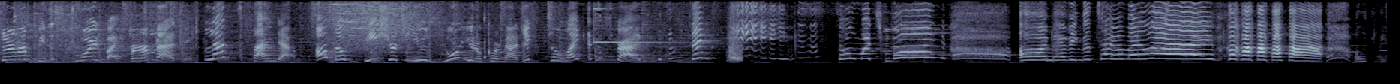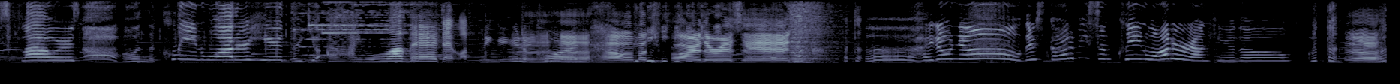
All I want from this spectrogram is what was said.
server be destroyed by her magic? Let's find out. Also, be sure to use your unicorn magic to like and subscribe. This is so much fun! Oh, I'm having the time of my life! oh, look at these flowers. Oh, and the clean water here. The, oh, I love it. I love being a unicorn. Uh, how much farther is it? What the? Uh, I don't know. There's gotta be some clean water around here, though. What the? Uh,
